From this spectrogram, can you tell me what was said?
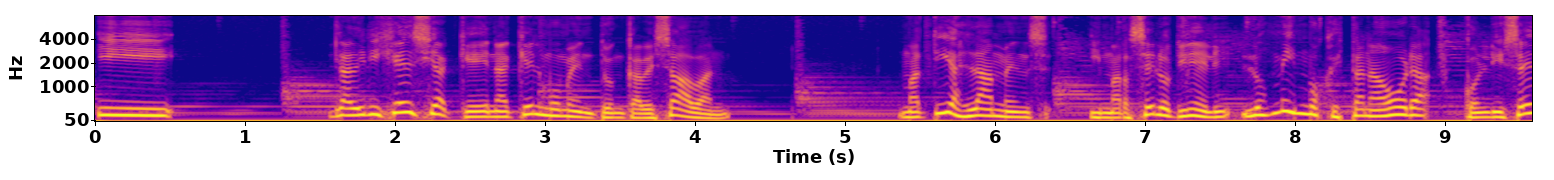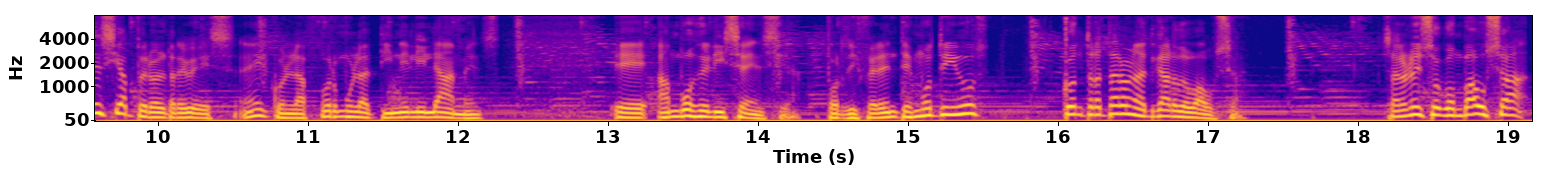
Y la dirigencia que en aquel momento encabezaban Matías Lamens y Marcelo Tinelli, los mismos que están ahora con licencia, pero al revés, eh, con la fórmula Tinelli-Lamens, eh, ambos de licencia, por diferentes motivos, contrataron a Edgardo Bausa. San Lorenzo con Bausa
